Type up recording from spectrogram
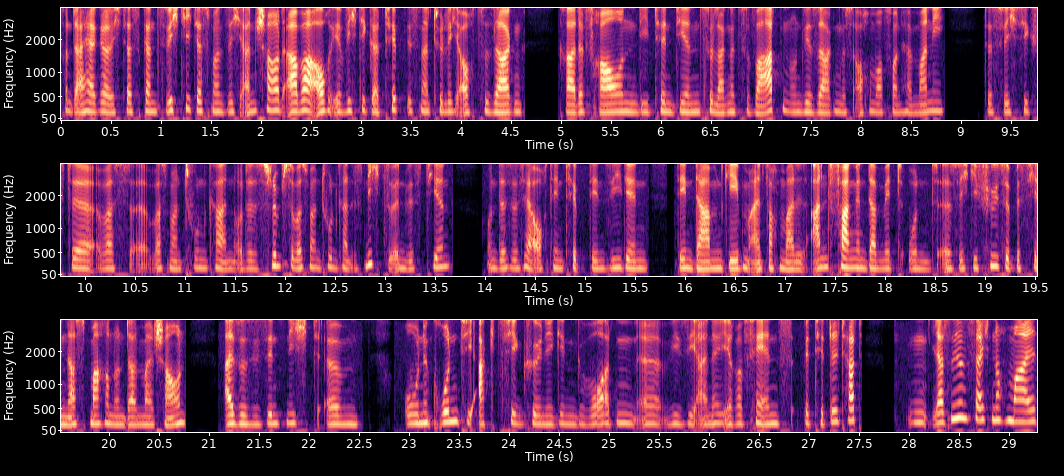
Von daher glaube ich, das ganz wichtig, dass man sich anschaut. Aber auch ihr wichtiger Tipp ist natürlich auch zu sagen, gerade Frauen, die tendieren zu lange zu warten. Und wir sagen das auch immer von Herr Money. Das Wichtigste, was, was man tun kann, oder das Schlimmste, was man tun kann, ist nicht zu investieren. Und das ist ja auch den Tipp, den Sie den, den Damen geben, einfach mal anfangen damit und äh, sich die Füße ein bisschen nass machen und dann mal schauen. Also Sie sind nicht ähm, ohne Grund die Aktienkönigin geworden, äh, wie sie einer ihrer Fans betitelt hat. Hm, lassen Sie uns vielleicht nochmal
